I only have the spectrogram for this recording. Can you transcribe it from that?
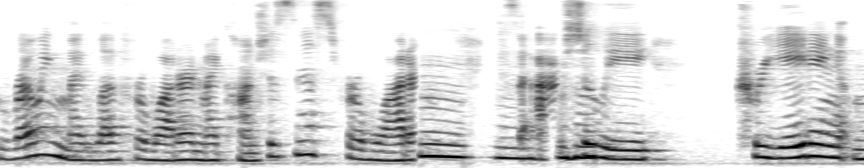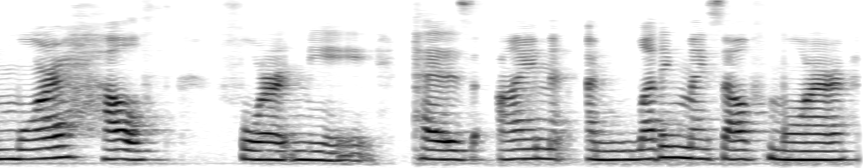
growing my love for water and my consciousness for water mm-hmm. is actually creating more health for me because I'm I'm loving myself more.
